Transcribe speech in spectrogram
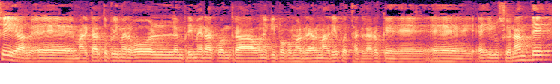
Sí, al eh, marcar tu primer gol en primera contra un equipo como el Real Madrid, pues está claro que es, ilusionante.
